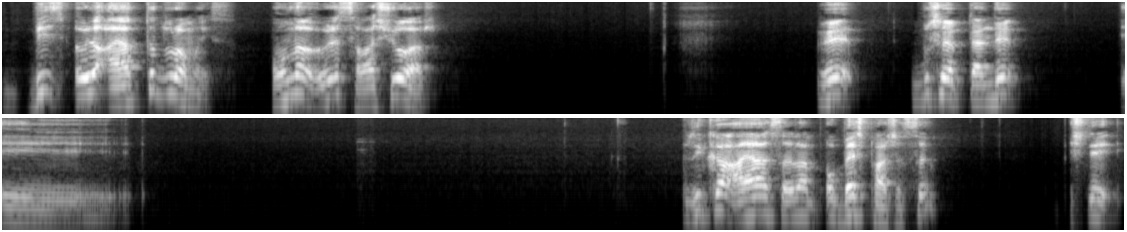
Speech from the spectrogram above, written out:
Biz öyle ayakta duramayız. Onlar öyle savaşıyorlar. Ve bu sebepten de ee, Rika ayağa sarılan o bez parçası işte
